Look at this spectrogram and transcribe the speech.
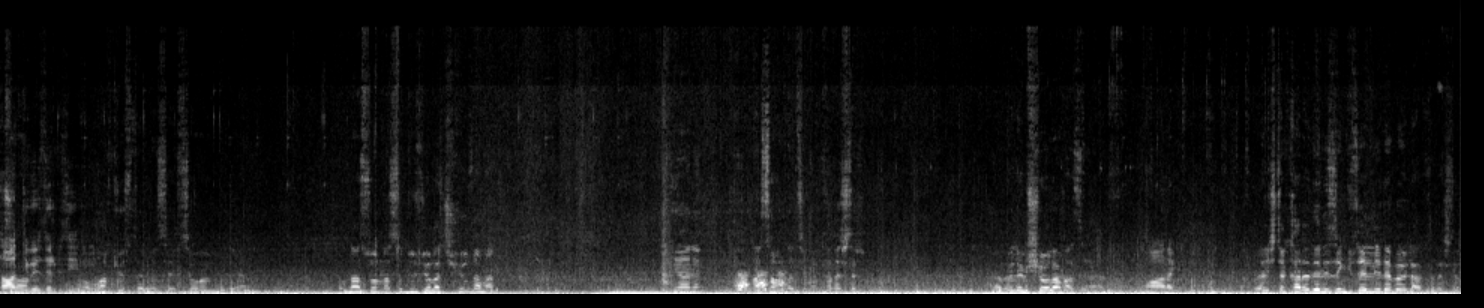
kağıt gibi ezer bizi yemin. Allah göstermesi hepsi olabilir yani. Bundan sonrası düz yola çıkıyoruz ama yani nasıl anlatayım arkadaşlar? Ya böyle bir şey olamaz ya. Mağara gibi. Ve işte Karadeniz'in güzelliği de böyle arkadaşlar.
